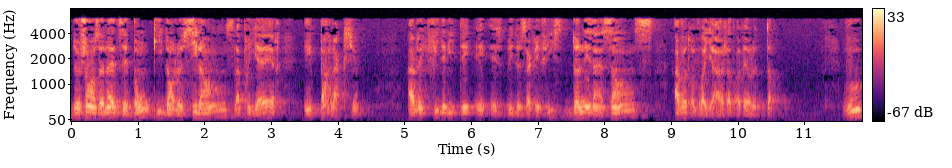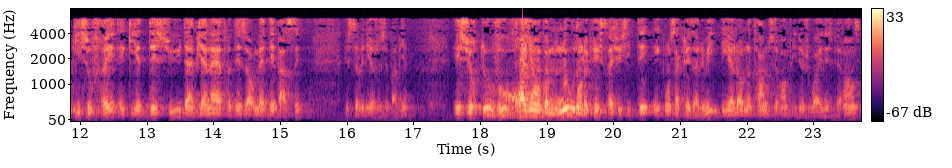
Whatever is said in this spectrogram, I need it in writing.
de gens honnêtes et bons qui, dans le silence, la prière et par l'action, avec fidélité et esprit de sacrifice, donnez un sens à votre voyage à travers le temps. Vous qui souffrez et qui êtes déçus d'un bien-être désormais dépassé, qu'est-ce que ça veut dire, je ne sais pas bien, et surtout, vous, croyant comme nous dans le Christ ressuscité et consacrés à lui, et alors notre âme se remplit de joie et d'espérance,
